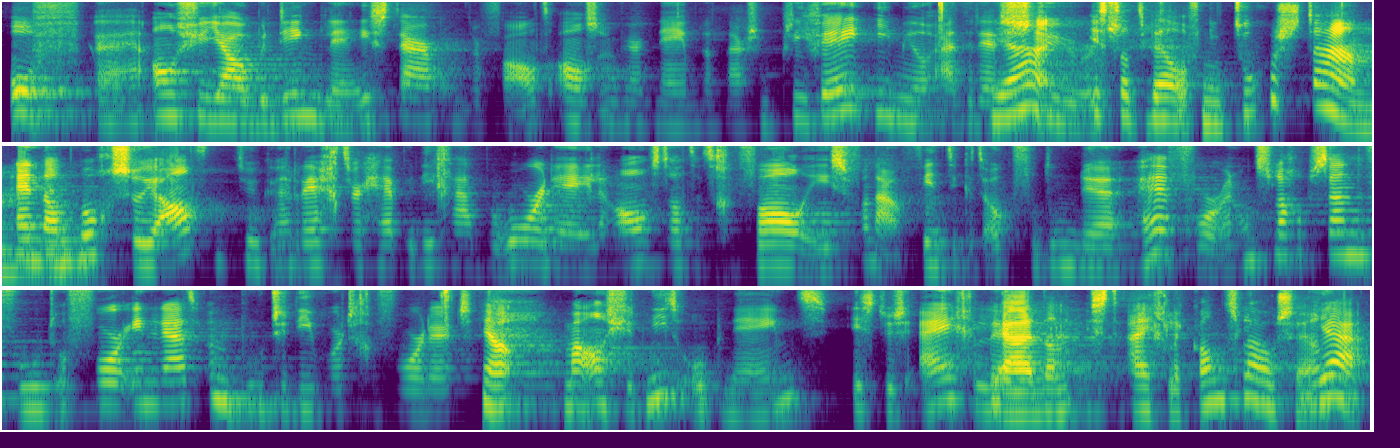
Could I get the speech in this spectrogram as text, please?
of eh, als je jouw beding leest, daaronder valt als een werknemer dat naar zijn privé-e-mailadres ja, stuurt. is dat wel of niet toegestaan? En dan nog zul je altijd natuurlijk een rechter hebben die gaat beoordelen als dat het geval is van nou vind ik het ook voldoende hè, voor een ontslag op staande voet of voor inderdaad een boete die wordt gevorderd. Ja, Maar als je het niet opneemt, is dus eigenlijk ja, dan is het eigenlijk kansloos. Hè? ja,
